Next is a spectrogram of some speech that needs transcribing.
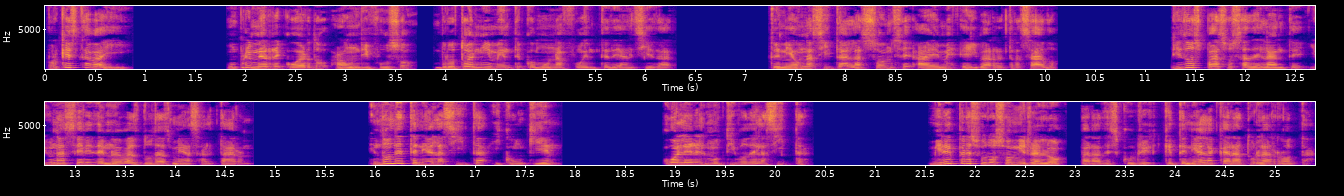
¿Por qué estaba ahí? Un primer recuerdo, aún difuso, brotó en mi mente como una fuente de ansiedad. Tenía una cita a las 11 a.m. e iba retrasado. Di dos pasos adelante y una serie de nuevas dudas me asaltaron. ¿En dónde tenía la cita y con quién? ¿Cuál era el motivo de la cita? Miré presuroso mi reloj para descubrir que tenía la carátula rota.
